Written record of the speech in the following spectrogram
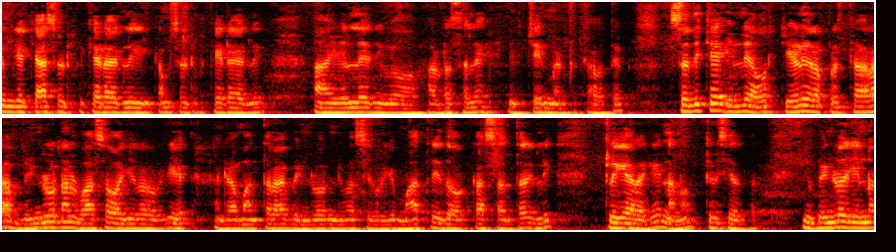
ನಿಮಗೆ ಕ್ಯಾಶ್ ಸರ್ಟಿಫಿಕೇಟ್ ಆಗಲಿ, ಇನ್ಕಮ್ ಸರ್ಟಿಫಿಕೇಟ್ ಆಗಲಿ ಎಲ್ಲೇ ನೀವು ಅಡ್ರೆಸ್ಸಲ್ಲೇ ನೀವು ಚೇಂಜ್ ಮಾಡಬೇಕಾಗುತ್ತೆ. ಸದ್ಯಕ್ಕೆ ಇಲ್ಲಿ ಅವ್ರು ಕೇಳಿರೋ ಪ್ರಕಾರ ಬೆಂಗಳೂರಿನಲ್ಲಿ ವಾಸವಾಗಿರೋರಿಗೆ ಗ್ರಾಮಾಂತರ, ಬೆಂಗಳೂರು ನಿವಾಸಿಗಳಿಗೆ ಮಾತ್ರ ಇದು ಅವಕಾಶ ಅಂತ ಇಲ್ಲಿ ಕ್ಲಿಯರಾಗಿ ನಾನು ತಿಳಿಸಿರ್ತಾರೆ. ನೀವು ಬೆಂಗಳೂರಿಗೆ ಇನ್ನೂ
